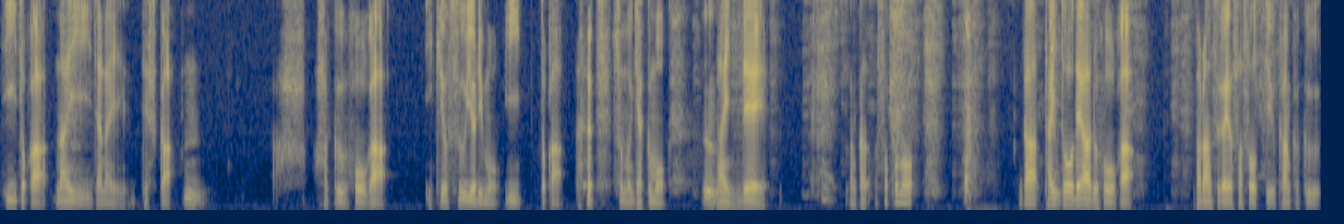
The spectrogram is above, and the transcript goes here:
いいとかないじゃないですか。うん。吐く方が息を吸うよりもいいとか、その逆も。。ないいんで、なんかそこの、が対等である方がバランスが良さそうっていう感覚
